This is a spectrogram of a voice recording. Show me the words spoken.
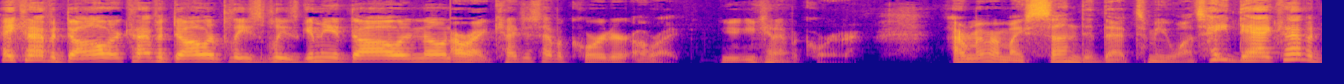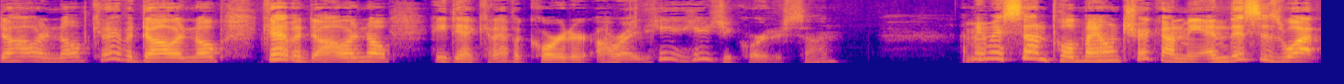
Hey, can I have a dollar? Can I have a dollar, please? Please give me a dollar. No. All right, can I just have a quarter? All right, you, you can have a quarter. I remember my son did that to me once. Hey, Dad, can I have a dollar? Nope. Can I have a dollar? Nope. Can I have a dollar? Nope. Hey, Dad, can I have a quarter? All right, here, here's your quarter, son. I mean, my son pulled my own trick on me, and this is what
